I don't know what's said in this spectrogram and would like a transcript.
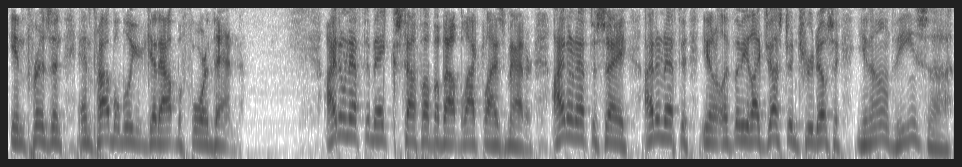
in prison and probably could get out before then. I don't have to make stuff up about Black Lives Matter. I don't have to say, I don't have to, you know, let me like Justin Trudeau say, you know, these, uh,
